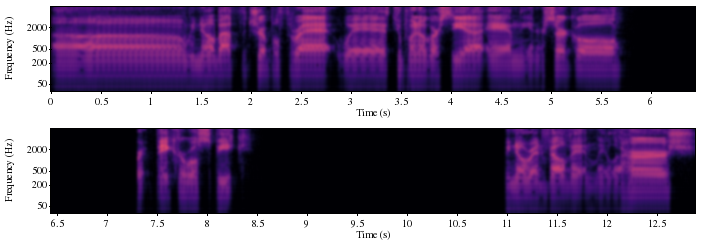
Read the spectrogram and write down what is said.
Uh, we know about the triple threat with 2.0 Garcia and the Inner Circle. Britt Baker will speak. We know Red Velvet and Leyla Hirsch.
